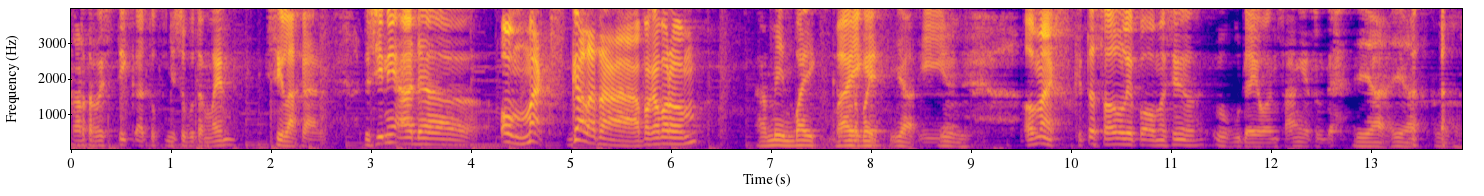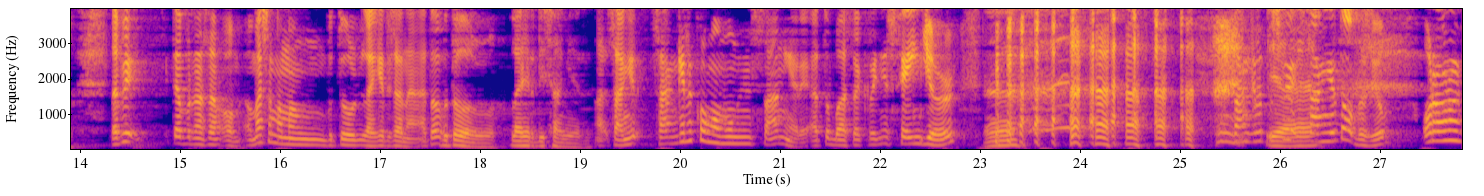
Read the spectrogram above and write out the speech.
karakteristik atau punya sebutan lain silahkan di sini ada Om Max Galata apa kabar Om Amin baik. Baik, Kabar ya? Ya. Iya. Hmm. Om Max kita selalu lihat Pak Om Max ini uh, budayawan sangir sudah Iya iya. Tapi kita penasaran Om Om Max memang betul lahir di sana atau Betul. Lahir di Sangir. Ah, Sangir, Sangir kok ngomongin Sangir ya? Atau bahasa kerennya Sanger? Eh, Sangir itu Iya. sebenarnya- Sangir itu apa sih Om? Orang-orang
